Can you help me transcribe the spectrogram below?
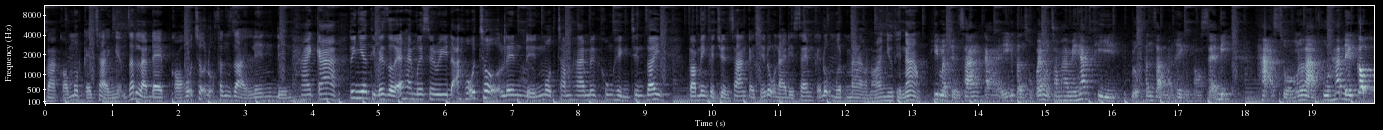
và có một cái trải nghiệm rất là đẹp, có hỗ trợ độ phân giải lên đến 2K. Tuy nhiên thì bây giờ S20 series đã hỗ trợ lên đến 120 khung hình trên giây và mình phải chuyển sang cái chế độ này để xem cái độ mượt mà của nó là như thế nào. Khi mà chuyển sang cái tần số quét 120Hz thì độ phân giải màn hình nó sẽ bị hạ xuống là Full HD cộng.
